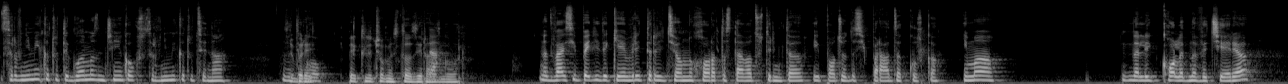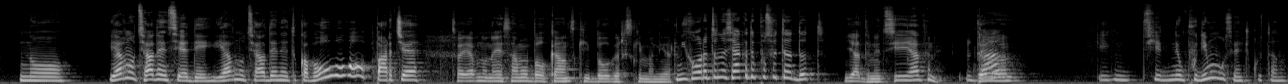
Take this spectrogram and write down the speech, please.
сравними като тегло, има значение колко са сравними като цена. За Добре, тегло. приключваме с този Да. разговор. На 25 декември традиционно хората стават сутринта и почват да си правят закуска. Има нали, коледна вечеря, но явно цял ден се яде. Явно цял ден е такова, о, парче. Това явно не е само балкански и български маниер. Ми хората навсякъде по света ядат. Яденето си е ядене. Да. И си е необходимо, всичко останало.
